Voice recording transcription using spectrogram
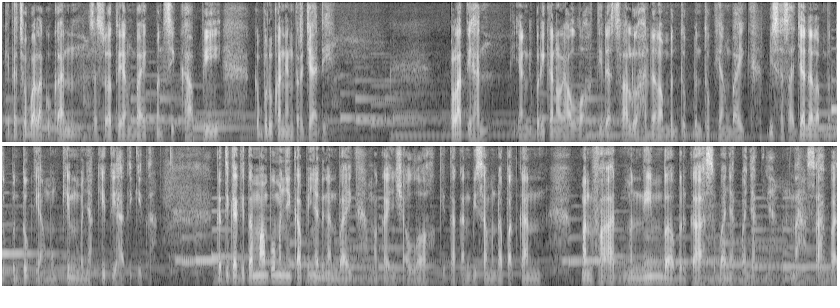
Kita coba lakukan sesuatu yang baik mensikapi keburukan yang terjadi. Pelatihan yang diberikan oleh Allah tidak selalu dalam bentuk-bentuk yang baik, bisa saja dalam bentuk-bentuk yang mungkin menyakiti hati kita. Ketika kita mampu menyikapinya dengan baik, maka insya Allah kita akan bisa mendapatkan manfaat, menimba berkah sebanyak-banyaknya. Nah, sahabat,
